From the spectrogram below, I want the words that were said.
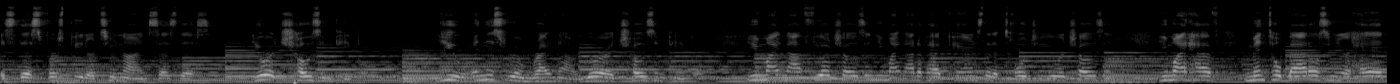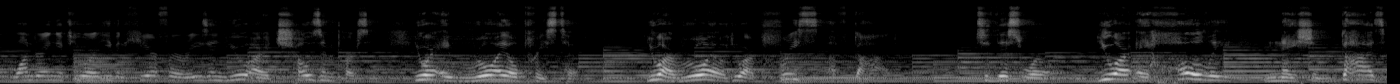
It's this 1 Peter 2 9 says this You're a chosen people. You in this room right now, you're a chosen people. You might not feel chosen. You might not have had parents that have told you you were chosen. You might have mental battles in your head, wondering if you are even here for a reason. You are a chosen person. You are a royal priesthood. You are royal. You are priests of God to this world. You are a holy nation, God's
